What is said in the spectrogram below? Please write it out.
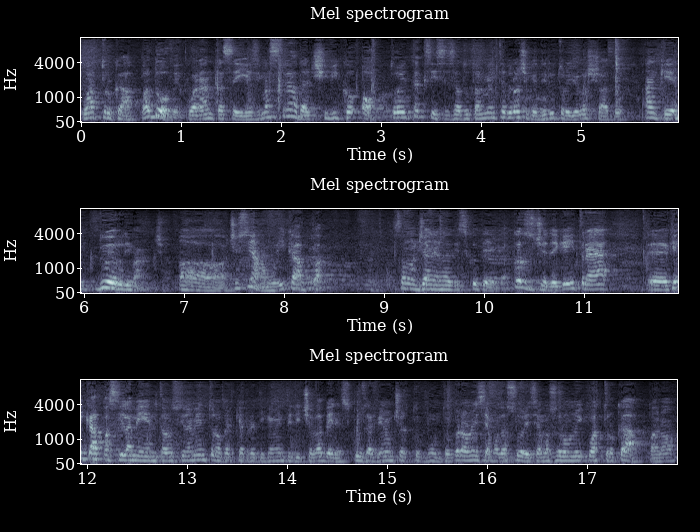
4K, dove? 46esima strada, al civico 8 e il taxista è stato talmente veloce che addirittura gli ho lasciato anche 2 euro di mancia. Ah, ci siamo, i K sono già nella discoteca. Cosa succede? Che i tre, eh, che i K si lamentano, si lamentano perché praticamente dice va bene, scusa fino a un certo punto, però noi siamo da soli, siamo solo noi 4K, no?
